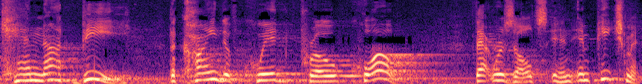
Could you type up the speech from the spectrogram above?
cannot be the kind of quid pro quo that results in impeachment.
